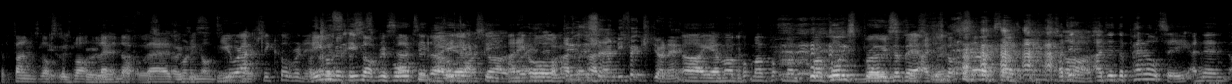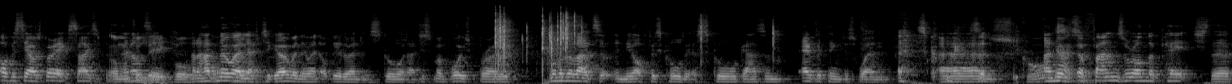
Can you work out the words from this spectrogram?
the fans lost It the plot brilliant, letting off that was- fares running just- onto you were pitch. actually covering He it. was, Coming he for was Soccer reporting. Saturday, he yeah. actually, and it Oh, all Do I- the I- sound effects, Johnny. Oh yeah, my, my, my, my voice broke Voice a bit. I just just got so excited. I did, Oh, I did the penalty, and then obviously I was very excited for the penalty, and I had nowhere left to go when they went up the other end and scored. I just my voice broke. One of the lads in the office called it a scoregasm. Everything just went. Um, and the, the fans were on the pitch. The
